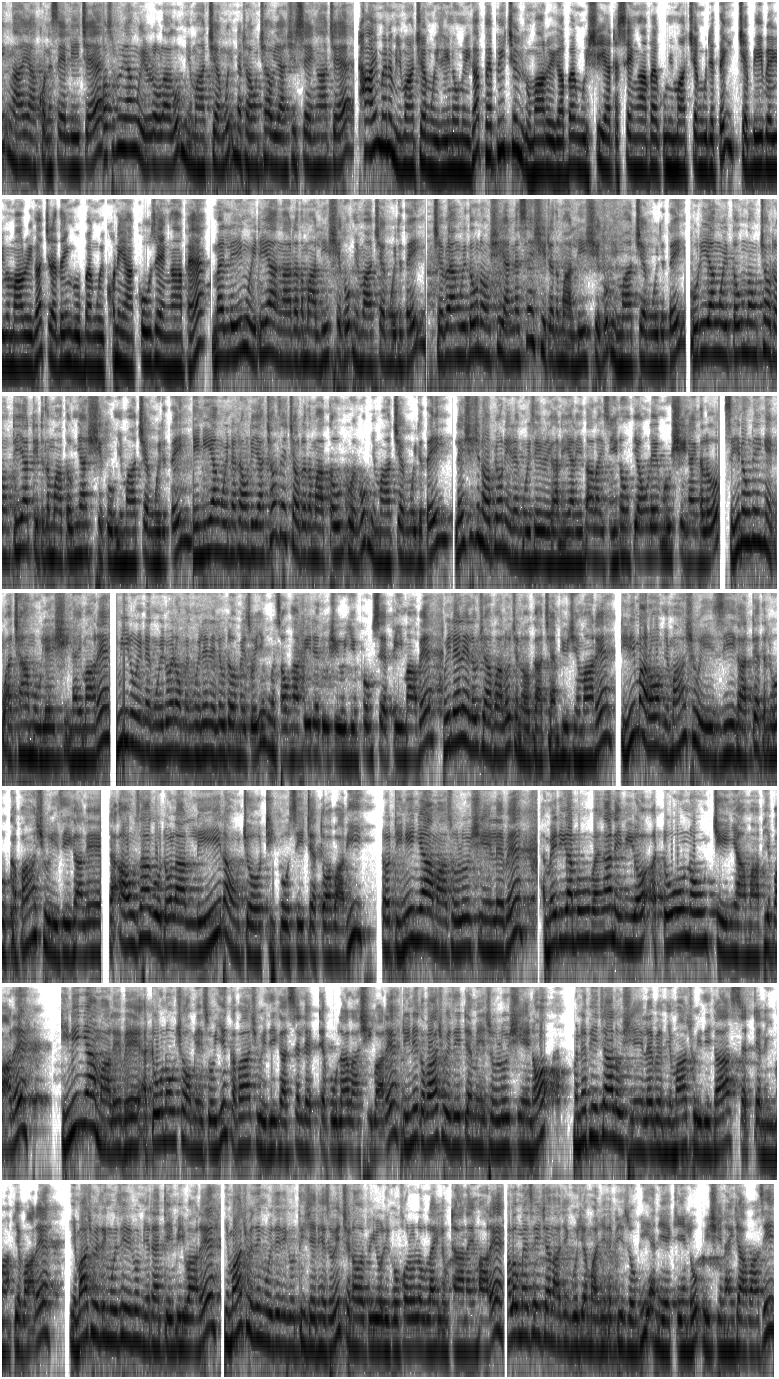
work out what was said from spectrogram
984ကျပ်ဩစတြေးလျငွေတစ်ဒေါ်လာကိုမြန်မာကျပ်ငွေ2685ကျပ်ထိုင်းမနဲ့မြန်မာကျပ်ငွေဈေးနှုန်းတွေကဘက်ပေးချစ်ယူသမားတွေကဘတ်ငွေ815ဘတ်ကိုမြန်မာကျပ်ငွေတစ်သိန်းကျပ်ပေးပဲယူသမားတွေကကျပ်သိန်းကိုဘတ်ငွေ995ဘတ်မလေးငွေ105.48ကိုမြန်မာကျပ်ငွေတစ်သိန်းဂျပန်ငွေ3828.48ကိုမြန်မာကျပ်ငွေတစ်သိန်းကိုရီးယားငွေ3661.38ကိုမြန်မာကျပ်ငွေတစ်သိန်းအိန္ဒိယငွေ2166.3ခွင်ကိုမြန်မာကျပ်ငွေတစ်သိန်းလက်ရှိကျွန်တော်ပြောနေတဲ့ငွေဈေးတွေကနေရာဒေသလိုက်ဈေးနှုန်းပြောင်းလဲမှုရှိနိုင်တယ်လို့ ဈေးနှုန်းတွေငယ်ကွာခြားမှုလည်းရှိနိုင်ပါတယ်မိမိတို့နေတဲ့ငွေလွှဲတော့မယ်ငွေလဲလဲလောက်တော့မယ်ဆိုရင်ဝန်ဆောင်ခပေးတဲ့သူရှိကိုရင်ဖုံးဆက်ပေးမှာပဲငွေလဲလဲလောက်ကြပါလို့ကျွန်တော်ကကြံပြူခြင်းပါတယ်ဒီနေ့မှာတော့မြန်မာရွှေဈေးကတက်တယ်လို့ကမ္ဘာရွှေဈေးကလည်းတအောင်စားကိုဒေါ်လာ4000ကျော်ထိကိုဈေးတက်သွားပါပြီတော့ဒီနေ့ညမှာဆိုလို့ရှိရင်လည်းပဲအမေရိကန်ဗဟိုဘဏ်ကနေပြီးတော့အတိုးနှုန်းကြေညာမှာဖြစ်ပါတယ် ဒီနေ့ညမှာလည်းပဲအတိုးနှုံးလျှော့မယ်ဆိုရင်ကဘာရွှေသေးကဆက်လက်တက်ဖို့လာလာရှိပါတယ်ဒီနေ့ကဘာရွှေသေးတက်မယ်ဆိုလို့ရှိရင်တော့မနေ့ပြင်ကြလို့ရှိရင်လည်းပဲမြန်မာရွှေသေးကဆက်တက်နေမှာဖြစ်ပါတယ်မြန်မာရွှေသေးငွေသေးတွေကိုအမြဲတမ်းတင်ပေးပါတယ်မြန်မာရွှေသေးငွေသေးတွေကိုသိချင်နေဆိုရင်ကျွန်တော်ဗီဒီယိုတွေကို follow လုပ် like လုပ်ထားနိုင်ပါတယ်အားလုံး message ချမ်းသာခြင်းကိုကြမ်းမာခြင်းနဲ့ပြည့်စုံပြီးအနေနဲ့ကင်းလို့ပေးရှင်းနိုင်ကြပါစေ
